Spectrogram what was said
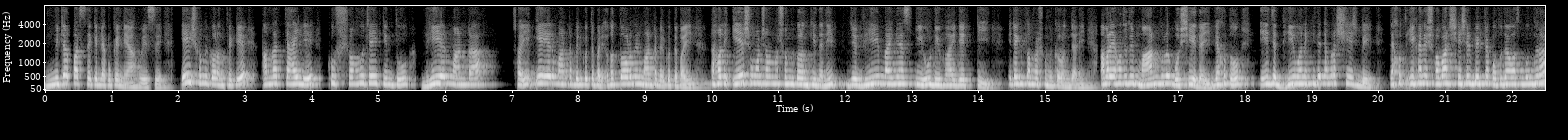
মিটার পার সেকেন্ড এককে নেওয়া হয়েছে। এই সমীকরণ থেকে আমরা চাইলে খুব সহজেই কিন্তু ভি এর মানটা সরি এ এর মানটা বের করতে পারি অর্থাৎ ত্বরণের মানটা বের করতে পারি। তাহলে এ সমান সমান সমীকরণ কি জানি? যে V minus U divided T এটা কিন্তু আমরা সমীকরণ জানি। আমরা এখন যদি মানগুলো বসিয়ে দেই, দেখো তো, এই যে ভি মানে কি জানি আমরা শেষ বেগ। দেখো তো, এখানে সবার শেষের বেগটা কত দেওয়া আছে বন্ধুরা?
